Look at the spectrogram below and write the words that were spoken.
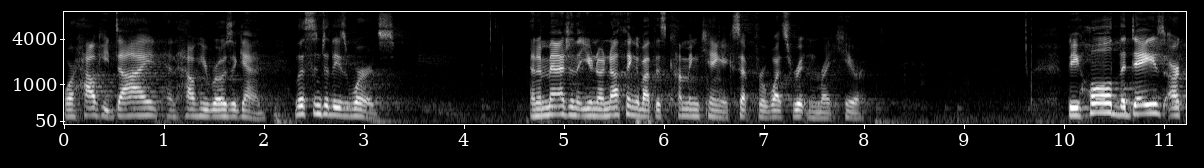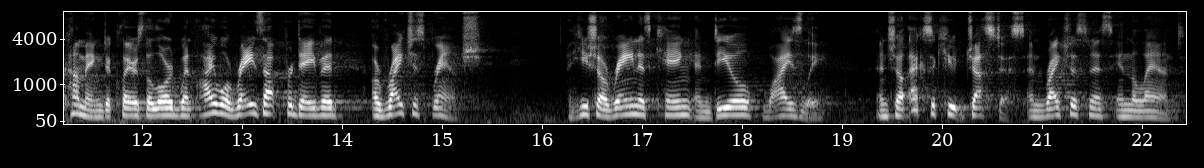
or how he died and how he rose again. Listen to these words and imagine that you know nothing about this coming king except for what's written right here. Behold, the days are coming, declares the Lord, when I will raise up for David a righteous branch and he shall reign as king and deal wisely, and shall execute justice and righteousness in the land.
